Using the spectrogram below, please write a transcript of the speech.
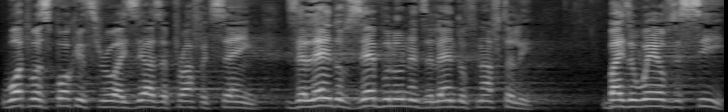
what was spoken through Isaiah the prophet, saying, The land of Zebulun and the land of Naphtali, by the way of the sea,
